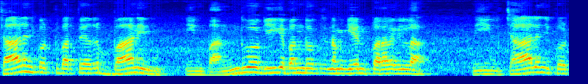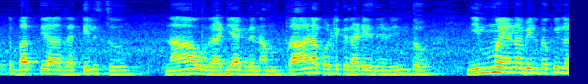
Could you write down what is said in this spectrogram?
ಚಾಲೆಂಜ್ ಕೊಟ್ಟು ಬರ್ತೀಯಾದ್ರೆ ಬಾ ನೀನು. ನೀನು ಬಂದು ಹೋಗಿ ಹೀಗೆ ಬಂದು ಹೋಗಿದ್ರೆ ನಮಗೇನು ಪರವಾಗಿಲ್ಲ. ನೀನು ಚಾಲೆಂಜ್ ಕೊಟ್ಟು ಬರ್ತೀಯ ಆದರೆ ತಿಳಿಸು. ನಾವು ರೆಡಿ ಆಗಿದೆ. ನಮ್ಮ ಪ್ರಾಣ ಕೊಡ್ಲಿಕ್ಕೆ ರೆಡಿ ಇದ್ದೀವಿ ಇಂದು ನಿಮ್ಮ ಹೆಣ ಬೀಳಬೇಕು, ಇಲ್ಲ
